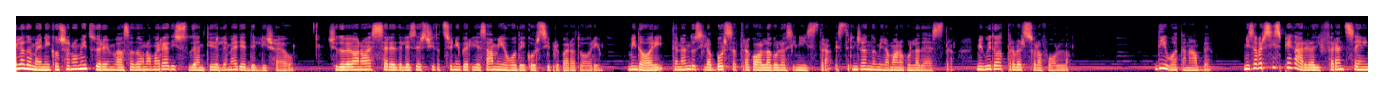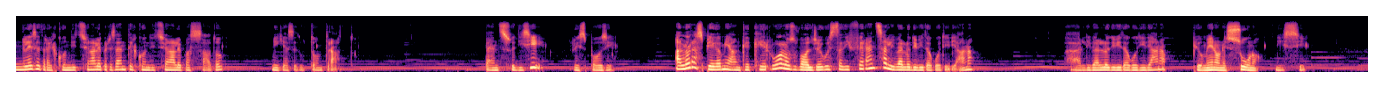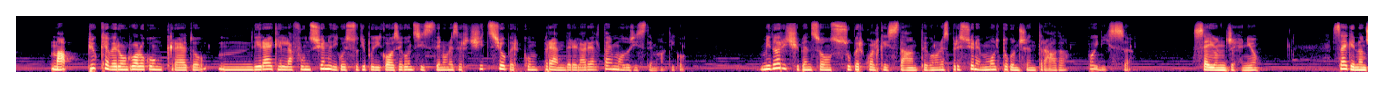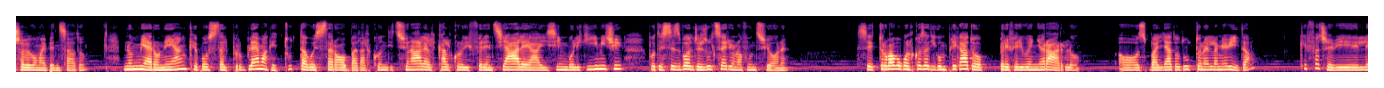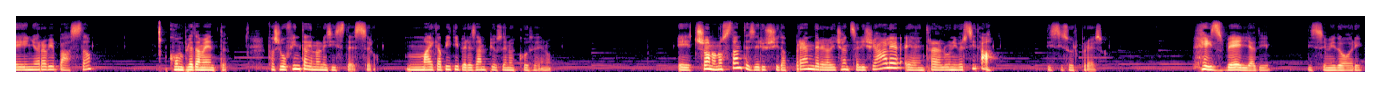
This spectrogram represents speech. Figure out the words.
Quella domenica Oceano Mezzo era invasa da una marea di studenti delle medie e del liceo. Ci dovevano essere delle esercitazioni per gli esami o dei corsi preparatori. Midori, tenendosi la borsa a tracolla con la sinistra e stringendomi la mano con la destra, mi guidò attraverso la folla. Di Watanabe, mi sapresti spiegare la differenza in inglese tra il condizionale presente e il condizionale passato? mi chiese tutto a un tratto. Penso di sì, risposi. Allora spiegami anche che ruolo svolge questa differenza a livello di vita quotidiana a livello di vita quotidiana più o meno nessuno, dissi. Ma più che avere un ruolo concreto, mh, mm, direi che la funzione di questo tipo di cose consiste in un esercizio per comprendere la realtà in modo sistematico. Midori ci pensò su per qualche istante con un'espressione molto concentrata, poi disse: Sei un genio. Sai che non ci avevo mai pensato? Non mi ero neanche posta il problema che tutta questa roba, dal condizionale al calcolo differenziale ai simboli chimici, potesse svolgere sul serio una funzione. Se trovavo qualcosa di complicato, preferivo ignorarlo. Ho sbagliato tutto nella mia vita? Che facevi? Le ignoravi e basta? Completamente. Facevo finta che non esistessero, mai capiti per esempio seno e coseno. E ciò nonostante sei riuscito a prendere la licenza liceale e a entrare all'università dissi sorpreso. Ehi, svegliati, disse Midori.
